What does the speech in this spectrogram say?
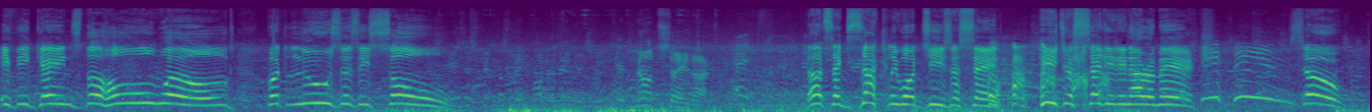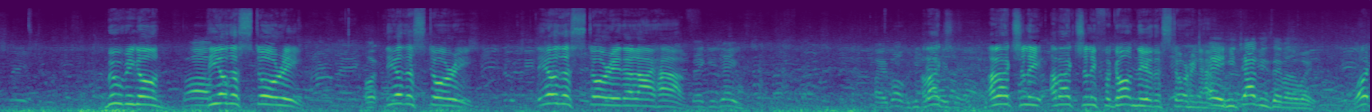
if he gains the whole world but loses his soul? Did not say that. That's exactly what Jesus said. he just said it in Aramaic. So, moving on. The other story. The other story. The other story that I have. thank you, James. Hey, Bob, I've is actually. I've actually, I've actually forgotten the other story now. Hey, Hijab is there, by the way. What?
